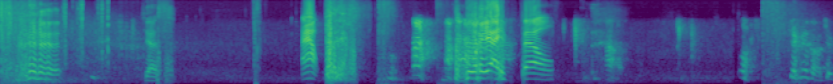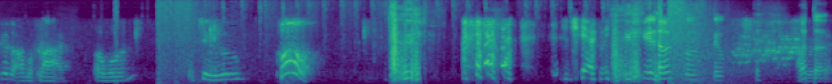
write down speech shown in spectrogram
yes. Ow. the way I fell. Look, check this out, check this out. I'm gonna fly. A one, a two, pull! Jeremy. that was so stupid. What the? back.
